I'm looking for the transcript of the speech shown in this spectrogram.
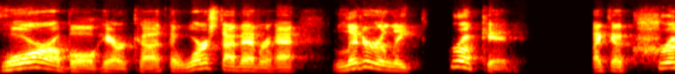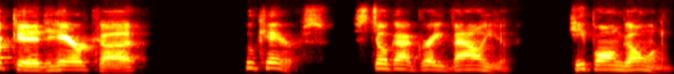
horrible haircut, the worst I've ever had, literally crooked, like a crooked haircut. Who cares? Still got great value. Keep on going.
